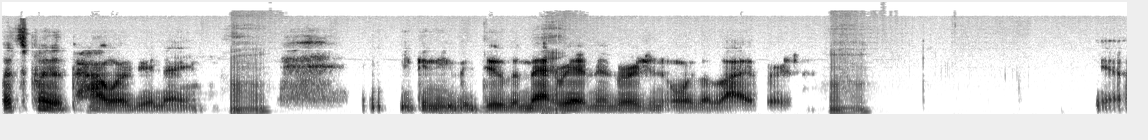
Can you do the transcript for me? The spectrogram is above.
let's play the power of your name. Mm -hmm. You can even do the Matt Redman version or the live version. Mm -hmm. Yeah,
